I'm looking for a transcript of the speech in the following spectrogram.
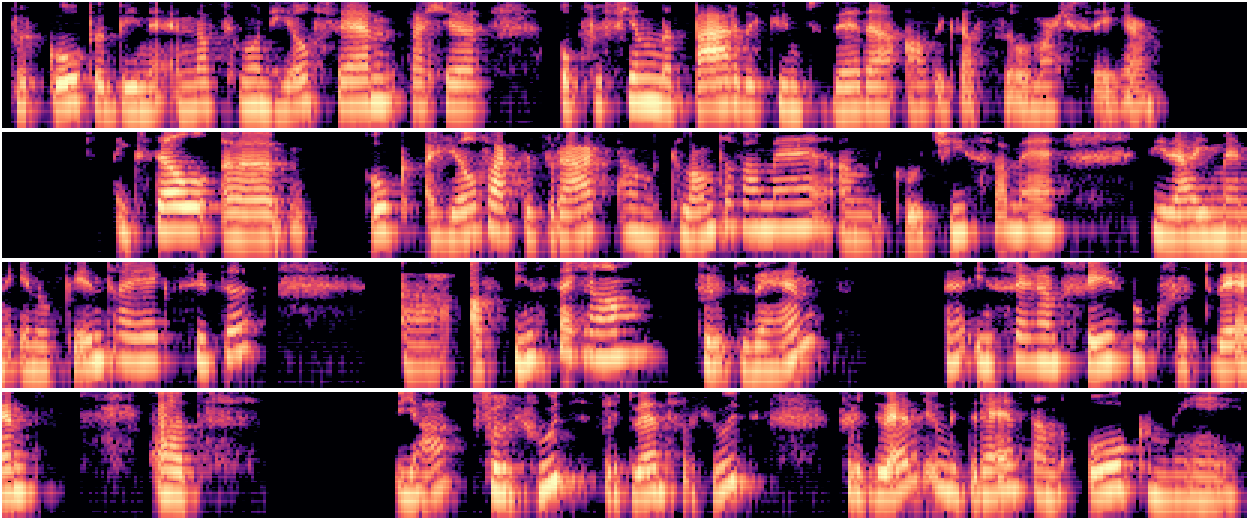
verkopen binnen. En dat is gewoon heel fijn dat je op verschillende paarden kunt wedden, als ik dat zo mag zeggen. Ik stel ehm, ook heel vaak de vraag aan de klanten van mij, aan de coaches van mij, die daar in mijn 1-op-1 traject zitten. Uh, als Instagram verdwijnt, Instagram, Facebook verdwijnt uit, ja, vergoed, verdwijnt vergoed, verdwijnt uw bedrijf dan ook mee?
